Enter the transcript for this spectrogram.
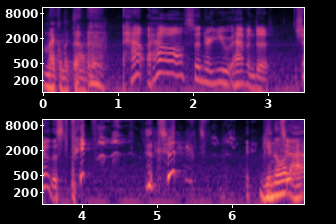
Michael McDonald. How how often are you having to show this to people? you know what? I,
